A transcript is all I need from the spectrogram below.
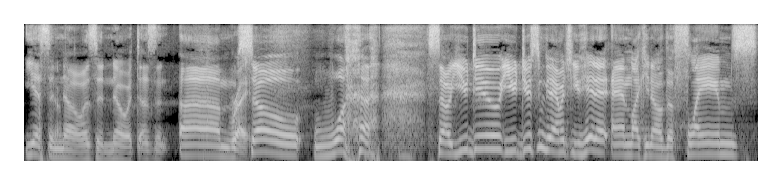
yes and no, as in no, it doesn't. Um, Right. So what? So you do you do some damage. You hit it, and like you know, the flames,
